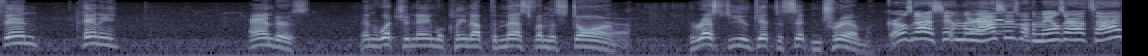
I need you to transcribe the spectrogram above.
Finn, Penny, Anders, and what's your name will clean up the mess from the storm. The rest of you get to sit and trim. Girls gotta sit on their asses while the males are outside?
